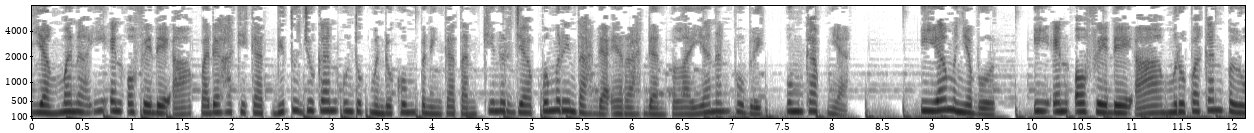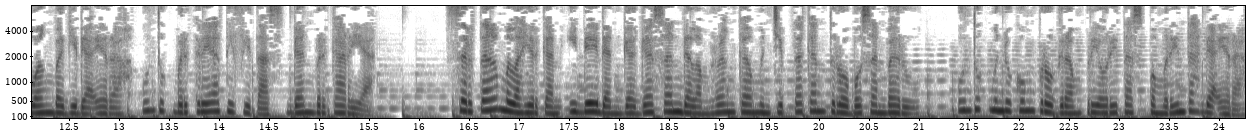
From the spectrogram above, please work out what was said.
yang mana INOVDA pada hakikat ditujukan untuk mendukung peningkatan kinerja pemerintah daerah dan pelayanan publik, ungkapnya. Ia menyebut, INOVDA merupakan peluang bagi daerah untuk berkreativitas dan berkarya, serta melahirkan ide dan gagasan dalam rangka menciptakan terobosan baru, untuk mendukung program prioritas pemerintah daerah,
